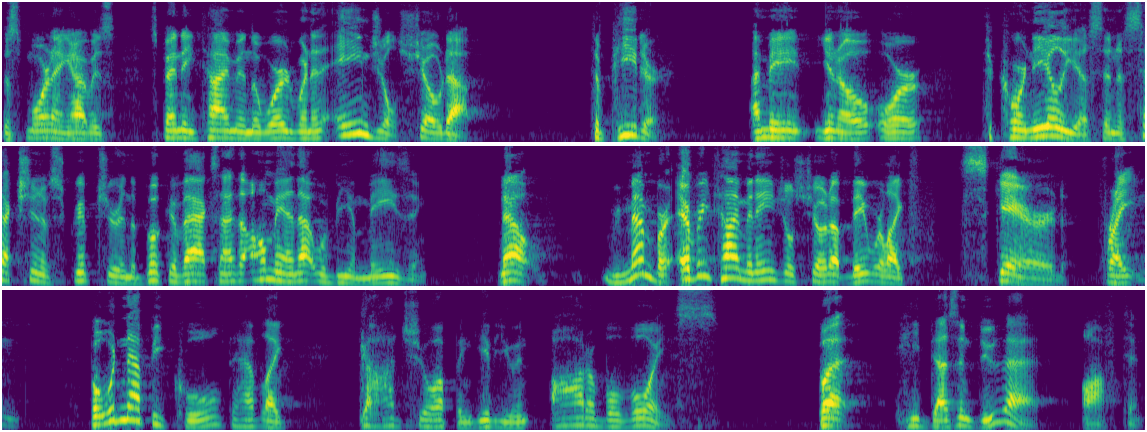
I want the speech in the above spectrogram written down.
This morning I was spending time in the Word when an angel showed up to Peter. I mean, you know, or to Cornelius in a section of Scripture in the book of Acts, and I thought, oh man, that would be amazing. Now, remember, every time an angel showed up, they were like scared, frightened. But wouldn't that be cool to have like God show up and give you an audible voice? But he doesn't do that often.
